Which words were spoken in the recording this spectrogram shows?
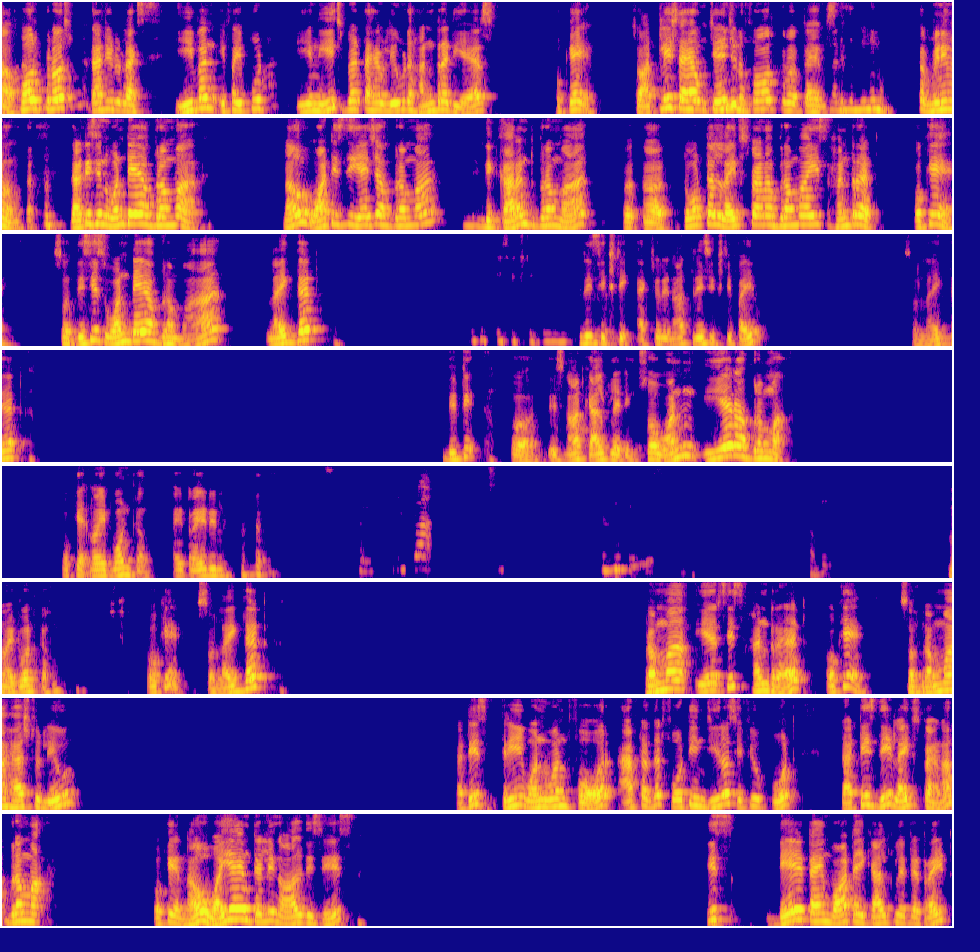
ah 4 crores 32 lakhs even if i put in each birth i have lived 100 years okay so at least i have changed minimum. 4 crore times that is the minimum the minimum that is in one day of brahma now what is the age of brahma the current brahma uh, uh, total lifespan of brahma is 100 okay so this is one day of brahma like that 360 actually not 365 so like that the oh, it's not calculating so one year of brahma okay no it won't come i tried it no it won't come okay so like that Brahma years is 100. Okay. So Brahma has to live. That is 3114. After that, 14 zeros if you put. That is the lifespan of Brahma. Okay. Now, why I am telling all this is. This day time what I calculated, right?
